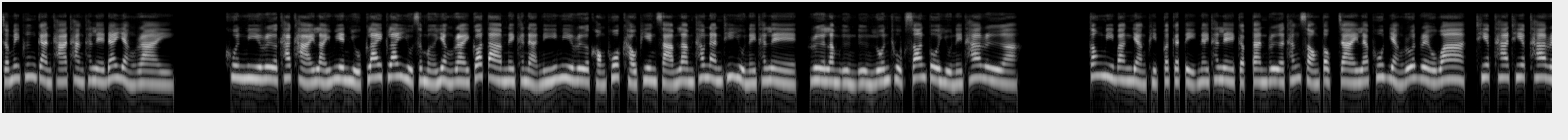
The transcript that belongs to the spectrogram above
จะไม่พึ่งการค้าทางทะเลได้อย่างไร คุณมีเรือค้าขายไหลเวียนอยู่ใกล้ๆอยู่เสมออย่างไรก็ตามในขณะนี้มีเรือของพวกเขาเพียงสามลำเท่านั้นที่อยู่ในทะเล เรือลำอื่นๆล้วนถูกซ่อนตัวอยู่ในท่าเรือ ต้องมีบางอย่างผิดปกติในทะเลกับตันเรือทั้งสองตกใจและพูดอย่างรวดเร็วว่าเทียบท่าเทียบท่าเ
